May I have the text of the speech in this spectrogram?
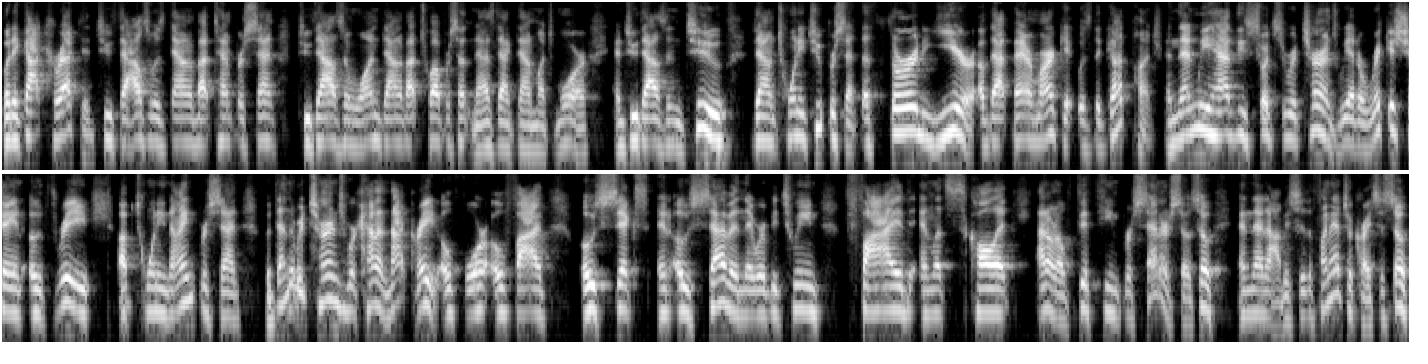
but it got corrected. 2000 was down about 10%, 2001 down about 12%, NASDAQ down much more, and 2002 down 22%. The third year of that bear market was the gut punch. And then we had these sorts of returns. We had a ricochet in 03 up 29%, but then the returns were kind of not great 04, 05 06 and 07 they were between 5 and let's call it i don't know 15% or so so and then obviously the financial crisis so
